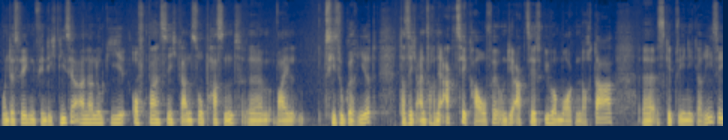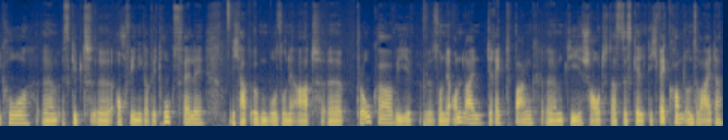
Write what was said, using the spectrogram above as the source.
Und deswegen finde ich diese Analogie oftmals nicht ganz so passend, äh, weil sie suggeriert, dass ich einfach eine Aktie kaufe und die Aktie ist übermorgen noch da. Äh, es gibt weniger Risiko, äh, es gibt äh, auch weniger Betrugsfälle. Ich habe irgendwo so eine Art äh, Broker wie äh, so eine Online-Direktbank, ähm, die schaut, dass das Geld nicht wegkommt und so weiter.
